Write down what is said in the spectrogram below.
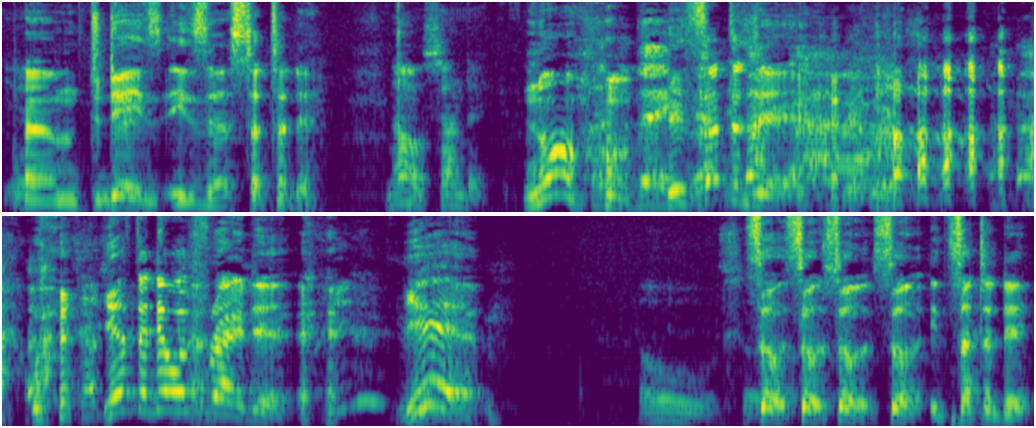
Yeah. Um, today is, is uh, Saturday. No, Sunday. No, Saturday. it's Saturday. Yesterday was Friday. yeah. Oh, so, So so so so it's Saturday,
